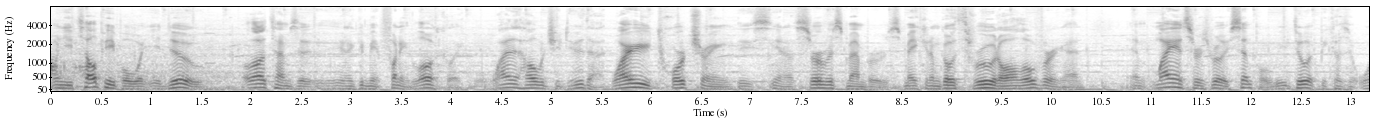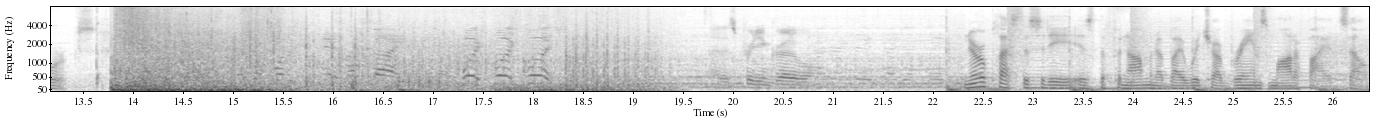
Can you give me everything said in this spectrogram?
When you tell people what you do, a lot of times they you know, give me a funny look, like, why the hell would you do that? Why are you torturing these you know, service members, making them go through it all over again? And my answer is really simple. We do it because it works. Push, push, push! That is pretty incredible. Neuroplasticity is the phenomena by which our brains modify itself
